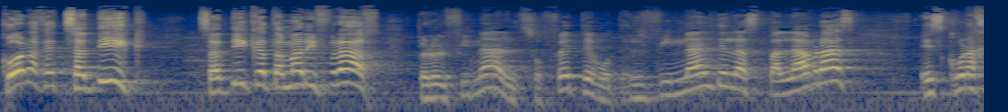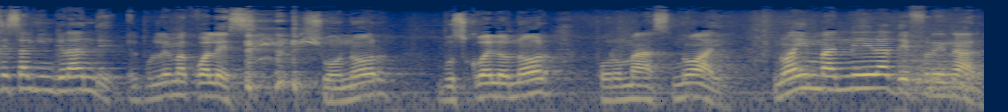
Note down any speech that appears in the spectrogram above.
Korach es Tzadik. Tzadik Katamar Ifraj. Pero el final, Sofetebot, el final de las palabras es Korach es alguien grande. ¿El problema cuál es? Su honor, buscó el honor por más, no hay. No hay manera de frenar.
